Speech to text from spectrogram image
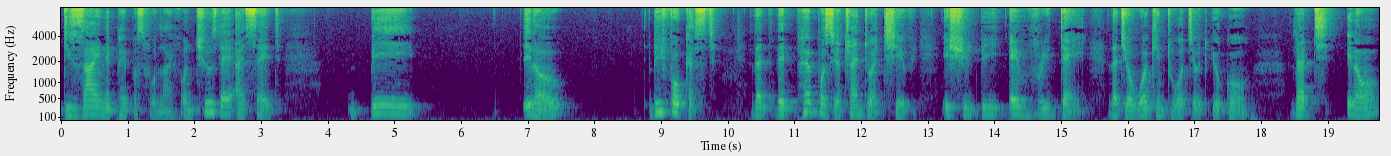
design a purposeful life. On Tuesday, I said, be, you know, be focused that the purpose you're trying to achieve it should be every day that you're working towards your, your goal that you know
